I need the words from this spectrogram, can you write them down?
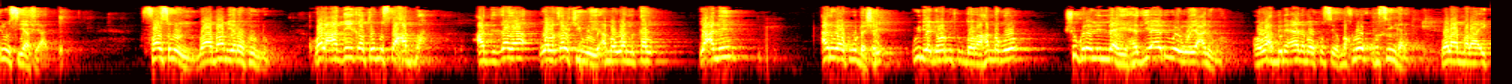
inuu siiyaa fiican. Faslun waa baab yaroo ku dhow. Waalcaqiiqatu mustaxaba caqiiqada walqalkii weeye ama wanqal. Yacnii canugaa kuu dhashay. Wiilya gabar midku doonaa ha noqdo. Shukran lilaahi hadiye aad u weyn weeye canugu oo wax bini aadam ku siiyo makhluuq ku siin kara. Walaa malaa'ig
